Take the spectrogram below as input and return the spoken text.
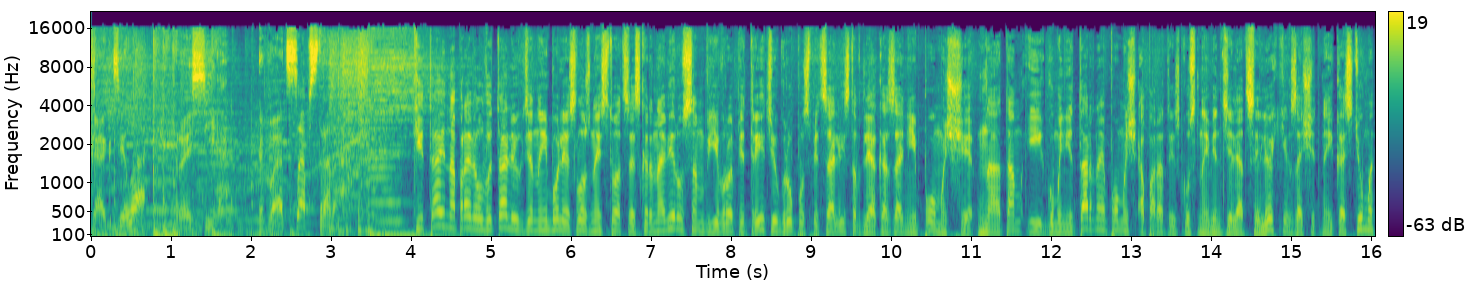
Как дела, Россия? Ватсап-страна! Китай направил в Италию, где наиболее сложная ситуация с коронавирусом, в Европе третью группу специалистов для оказания помощи. Там и гуманитарная помощь, аппараты искусственной вентиляции легких, защитные костюмы,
